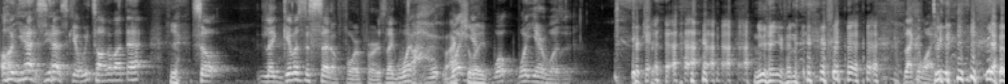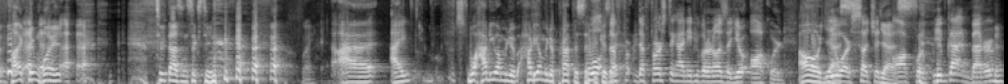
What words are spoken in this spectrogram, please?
Oh yes, yes. Can we talk about that? yeah. So, like, give us the setup for it first. Like, what? Ah, what actually- year, what what year was it? Picture. New Haven. Black and white. yeah, black and white. 2016. Like- uh, I. Well, how do you want me to? How do you want me to preface it? Well, because the, I, fir- the first thing I need people to know is that you're awkward. oh yes, You are such an yes. awkward. You've gotten better.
